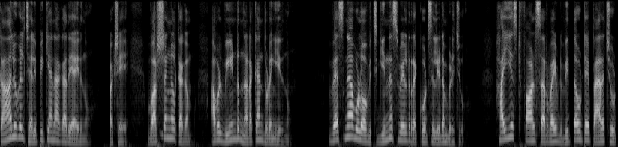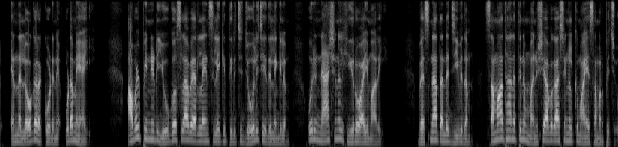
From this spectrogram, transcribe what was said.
കാലുകൾ ചലിപ്പിക്കാനാകാതെയായിരുന്നു. പക്ഷേ വർഷങ്ങൾക്കകം അവൾ വീണ്ടും നടക്കാൻ തുടങ്ങിയിരുന്നു. വെസ്നാവുളോവിച്ച് ഗിന്നസ് വേൾഡ് റെക്കോർഡ്സിൽ ഇടം പിടിച്ചു. Highest fall survived without a parachute എന്ന ലോക റെക്കോർഡിന് ഉടമയായി. അവൾ പിന്നീട് യൂഗോസ്ലാവ് എയർലൈൻസിലേക്ക് തിരിച്ച് ജോലി ചെയ്തില്ലെങ്കിലും ഒരു നാഷണൽ ഹീറോ ആയി മാറി. വെസ്ന തന്റെ ജീവിതം സമാധാനത്തിനും മനുഷ്യാവകാശങ്ങൾക്കുമായി സമർപ്പിച്ചു.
